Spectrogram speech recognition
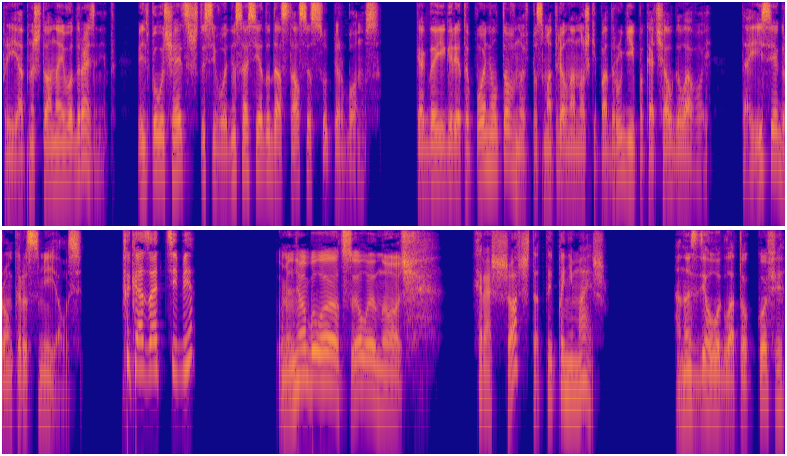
Приятно, что она его дразнит. Ведь получается, что сегодня соседу достался супербонус. Когда Игорь это понял, то вновь посмотрел на ножки подруги и покачал головой. Таисия громко рассмеялась. «Показать тебе?» «У меня была целая ночь». «Хорошо, что ты понимаешь». Она сделала глоток кофе,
